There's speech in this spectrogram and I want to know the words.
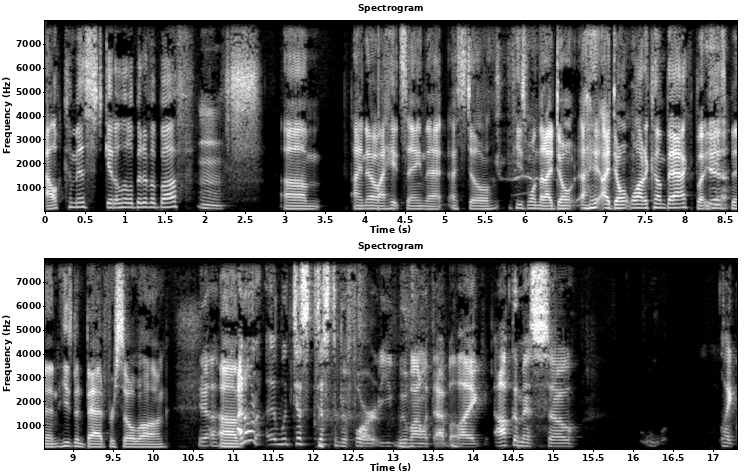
Alchemist get a little bit of a buff. Mm. Um, I know I hate saying that. I still he's one that I don't I, I don't want to come back, but he's been he's been bad for so long. Yeah. Um, I don't uh, just just before you move on with that, but like Alchemist. So, like,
